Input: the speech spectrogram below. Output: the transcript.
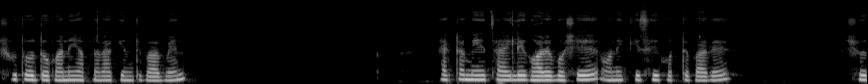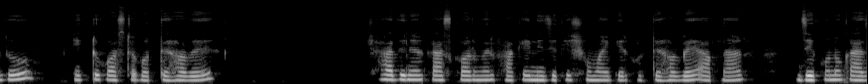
সুতোর দোকানেই আপনারা কিনতে পাবেন একটা মেয়ে চাইলে ঘরে বসে অনেক কিছুই করতে পারে। শুধু একটু কষ্ট করতে হবে। সারাদিনের কাজকর্মের ফাঁকে নিজেকে সময় বের করতে হবে। আপনার যে কোনো কাজ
